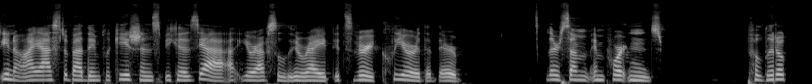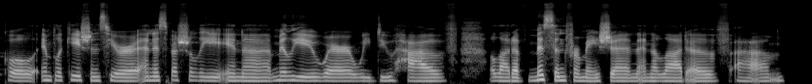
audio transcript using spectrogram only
you know, I asked about the implications because, yeah, you're absolutely right. It's very clear that there, there's some important political implications here, and especially in a milieu where we do have a lot of misinformation and a lot of um,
